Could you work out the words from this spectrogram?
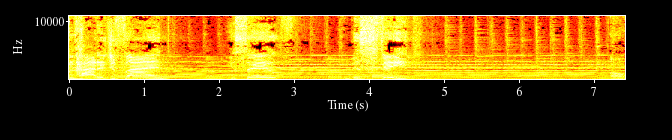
And how did you find yourself in this state? Oh.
